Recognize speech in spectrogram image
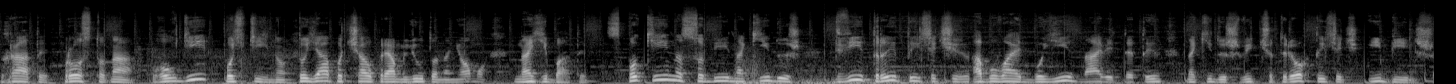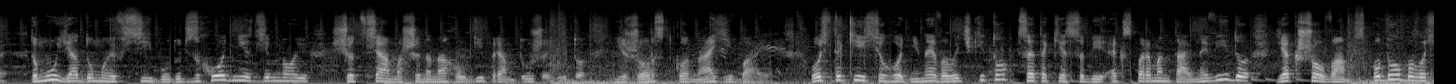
грати просто на голді постійно, то я почав прям люто на ньому нагибати. Спокійно собі накидуєш 2-3 тисячі, а бувають бої, навіть де ти накидуєш від 4 тисяч і більше. Тому я думаю, всі будуть згодні зі мною, що ця машина на голді прям дуже люто і жорстко нагибає. Ось такий сьогодні невеличкий топ, це таке собі експериментальне відео. Якщо вам сподобалось,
